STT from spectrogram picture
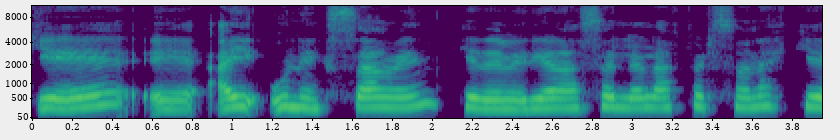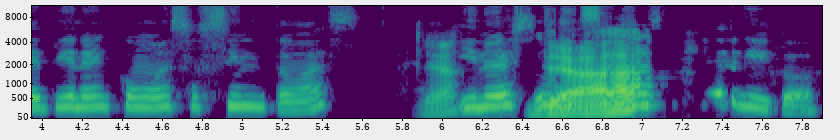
que eh, hay un examen que deberían hacerle a las personas que tienen como esos síntomas. ¿Ya? Y no es un Ya. examen psiquiátrico,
